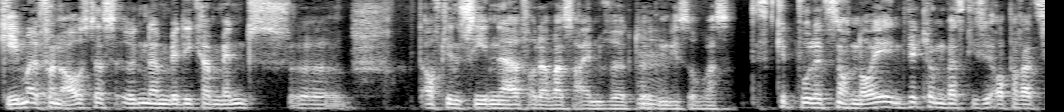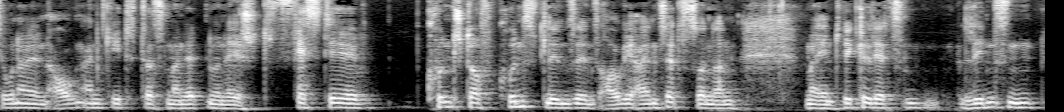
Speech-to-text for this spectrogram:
gehe mal von aus, dass irgendein Medikament äh, auf den Sehnerv oder was einwirkt, mhm. irgendwie sowas. Es gibt wohl jetzt noch neue Entwicklungen, was diese Operation an den Augen angeht, dass man nicht nur eine feste Kunststoff-Kunstlinse ins Auge einsetzt, sondern man entwickelt jetzt Linsen,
